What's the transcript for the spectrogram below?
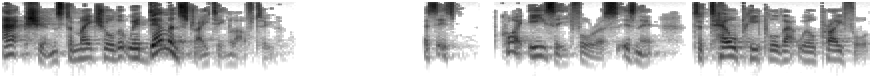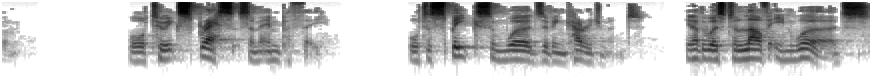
actions to make sure that we're demonstrating love to. It's, it's quite easy for us, isn't it, to tell people that we'll pray for them, or to express some empathy, or to speak some words of encouragement. In other words, to love in words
